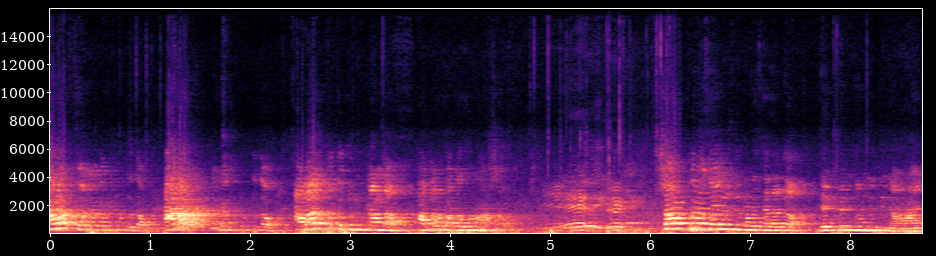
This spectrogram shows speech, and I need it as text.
আবার ছয় রাকাত পড়তে দাও। আবার আট রাকাত পড়তে দাও আবার কতক্ষণ কান্দাও আবার কতক্ষণ হাসাও। সব করে দেখবেন দুর্নীতি না হয়।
